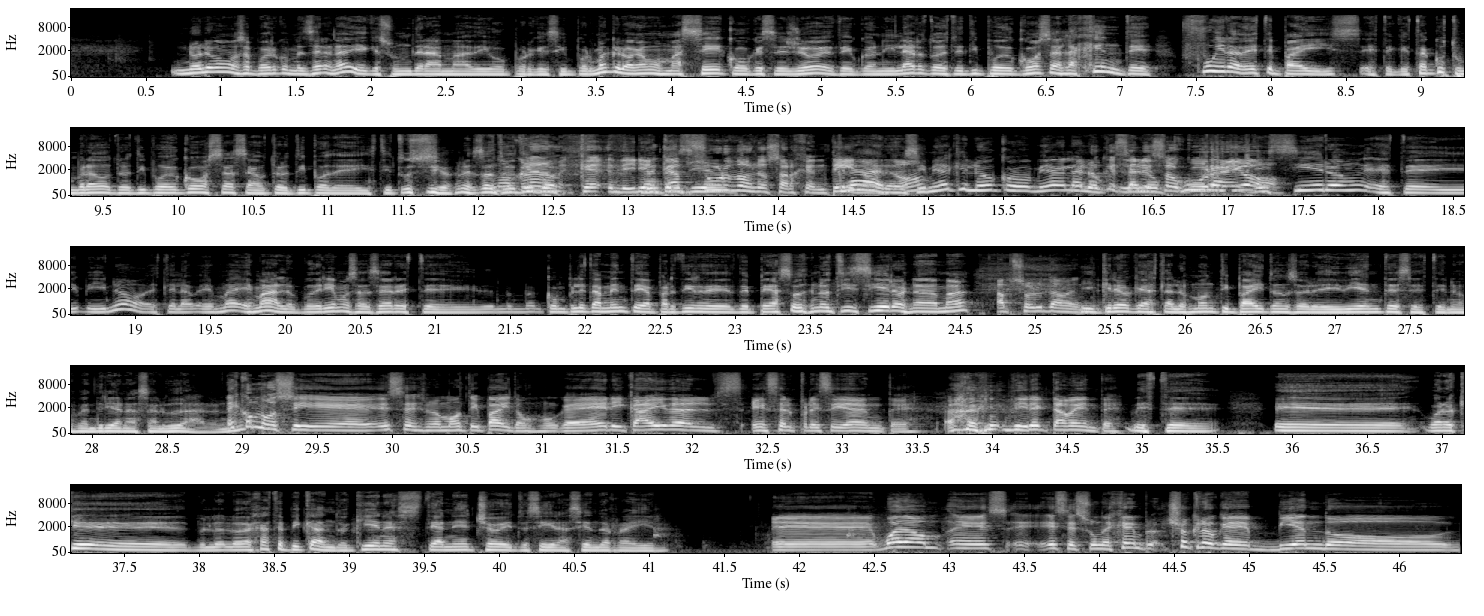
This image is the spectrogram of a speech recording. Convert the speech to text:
no le vamos a poder convencer a nadie que es un drama, digo, porque si por más que lo hagamos más seco, qué sé yo, este, con hilar todo este tipo de cosas, la gente fuera de este país, este, que está acostumbrado a otro tipo de cosas, a otro tipo de instituciones, a otro No, tipo claro, que dirían que absurdos los argentinos, Claro, ¿no? sí, mirá qué loco, mirá la, lo lo- que se la les locura ocurrió. que hicieron, este, y, y no, este, la- es, más, es más, lo podríamos hacer este, completamente a partir de, de pedazos de noticieros nada más. Absolutamente. Y creo que hasta los Monty Python sobrevivientes este, nos vendrían a saludar. ¿no? Es como si eh, ese es lo Monty Python, como que Eric Idle es el presidente, directamente. Este, eh, bueno, ¿qué, lo, lo dejaste picando. ¿Quiénes te han hecho y te siguen haciendo reír? Eh, bueno, es- ese es un ejemplo. Yo creo que viendo.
